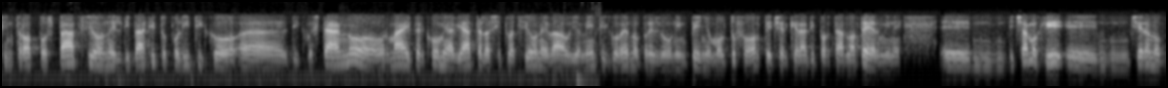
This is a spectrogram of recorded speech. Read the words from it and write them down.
fin troppo spazio nel dibattito politico eh, di quest'anno, ormai per come è avviata la situazione va ovviamente il governo ha preso un impegno molto forte e cercherà di portarlo a termine. Eh, diciamo che eh, c'erano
